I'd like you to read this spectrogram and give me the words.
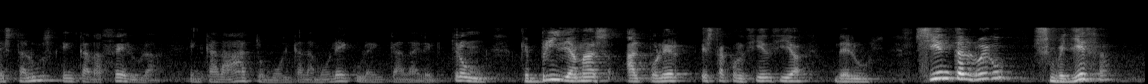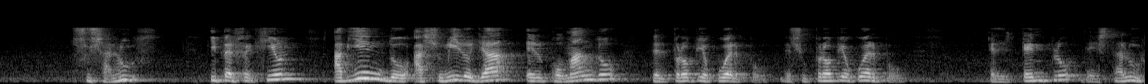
esta luz en cada célula, en cada átomo, en cada molécula, en cada electrón, que brilla más al poner esta conciencia de luz. Sientan luego su belleza, su salud y perfección, habiendo asumido ya el comando del propio cuerpo, de su propio cuerpo, el templo de esta luz,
